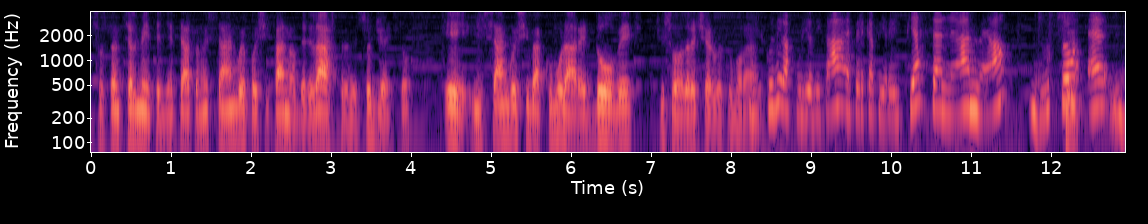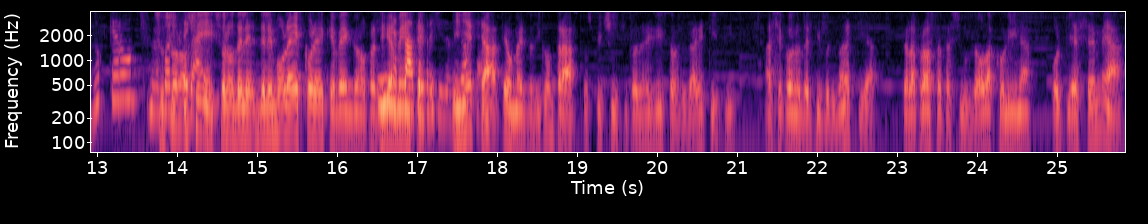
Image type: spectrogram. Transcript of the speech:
sostanzialmente iniettato nel sangue, poi si fanno delle lastre del soggetto e il sangue si va a accumulare dove ci sono delle cellule Mi tumorali. scusi la curiosità, è per capire, il PSNMA, giusto? Sì. È zucchero? Sono, sì, sono delle, delle molecole che vengono praticamente iniettate, è un mezzo di contrasto specifico, ne esistono di vari tipi, a seconda del tipo di malattia. Per la prostata si usa o la colina o il PSMA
